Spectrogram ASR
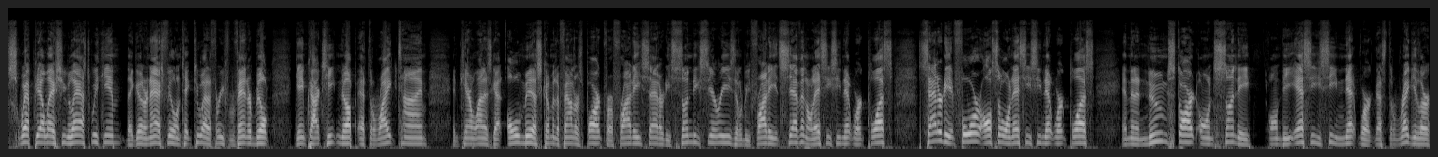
swept LSU last weekend. They go to Nashville and take two out of three from Vanderbilt. Gamecocks heating up at the right time. And Carolina's got Ole Miss coming to Founders Park for a Friday, Saturday, Sunday series. It'll be Friday at 7 on SEC Network Plus, Saturday at 4 also on SEC Network Plus, and then a noon start on Sunday on the SEC network. That's the regular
